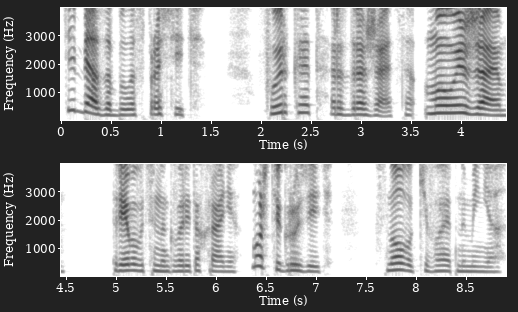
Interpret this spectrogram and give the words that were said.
Тебя забыла спросить. Фыркает, раздражается. Мы уезжаем. Требовательно говорит охране. Можете грузить. Снова кивает на меня.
